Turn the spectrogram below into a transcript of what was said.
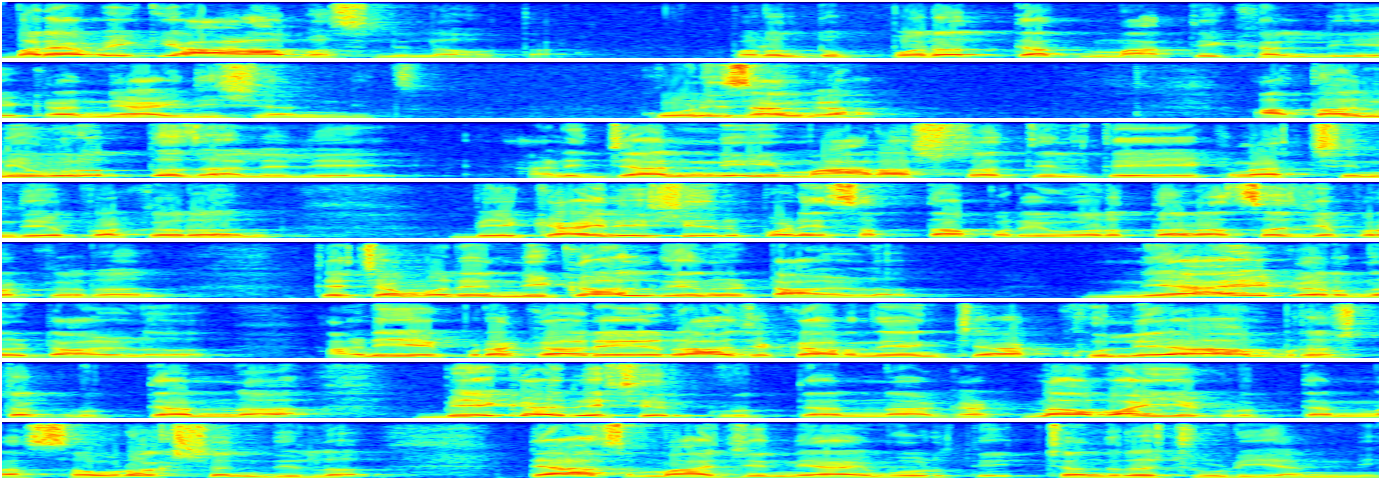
बऱ्यापैकी आळा बसलेला होता. परंतु परत त्यात माती खाल्ली एका न्यायाधीशांनीच. कोणी सांगा? आता निवृत्त झालेले आणि ज्यांनी महाराष्ट्रातील ते एकनाथ शिंदे प्रकरण बेकायदेशीरपणे सत्ता परिवर्तनाचं जे प्रकरण त्याच्यामध्ये निकाल देणं टाळलं न्याय करणं टाळलं आणि एक प्रकारे राजकारण्यांच्या खुलेआम भ्रष्ट कृत्यांना बेकायदेशीर कृत्यांना घटनाबाह्य कृत्यांना संरक्षण दिलं. त्याच माजी न्यायमूर्ती चंद्रचूड यांनी.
